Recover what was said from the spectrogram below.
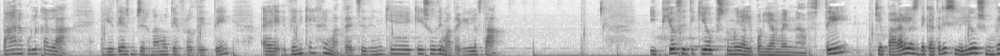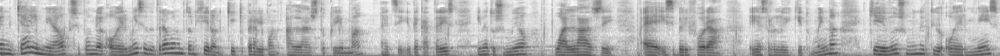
πάρα πολύ καλά. Γιατί ας μην ξεχνάμε ότι η Αφροδίτη ε, δίνει και χρήματα, έτσι, δίνει και, και εισοδήματα και λεφτά. Η πιο θετική όψη του μήνα λοιπόν για μένα αυτή και παράλληλα 13 Ιουλίου συμβαίνει και άλλη μια όψη που είναι ο Ερμής σε τετράγωνο με τον Χείρον. Και εκεί πέρα λοιπόν αλλάζει το κλίμα. Έτσι, η 13 είναι το σημείο που αλλάζει ε, η συμπεριφορά η αστρολογική του μήνα. Και εδώ σημαίνει ότι ο Ερμής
